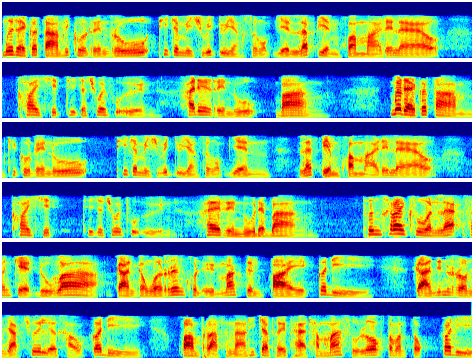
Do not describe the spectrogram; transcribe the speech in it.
เมื่อใดก็ตามที่คุณเรียนรู้ที่จะมีชีวิตอยู่อย่างสงบเย็นและเปลี่ยนความหมายได้แล้ว ค่อยคิดที่จะช่วยผู้อื่น ให้ได้เรียนรู้บ้าง เมื่อใดก็ตามที่คุณเรียนรู้ที่จะมีชีวิตอยู่อย่างสงบเย็น และเปลี่ยนความหมายได้แล้ว ค่อยคิดที่จะช่วยผู้อื่น ให้เรียนรู้ได้บ้าง พึงใคร่ครวญและสังเกตดูว่าการกังวลเรื่องคนอื่นมากเกินไปก็ดี การดิ้นรนอยากช่วยเหลือเขาก็ดี ความปรารถนาที่จะเผยแผ่ธรรมะสู่โลกตะวันตกก็ดี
